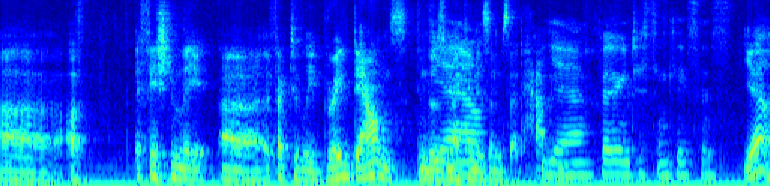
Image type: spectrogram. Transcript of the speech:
uh, of efficiently, uh, effectively breakdowns in those Yeah. mechanisms that happen. Yeah, very interesting cases. Yeah.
